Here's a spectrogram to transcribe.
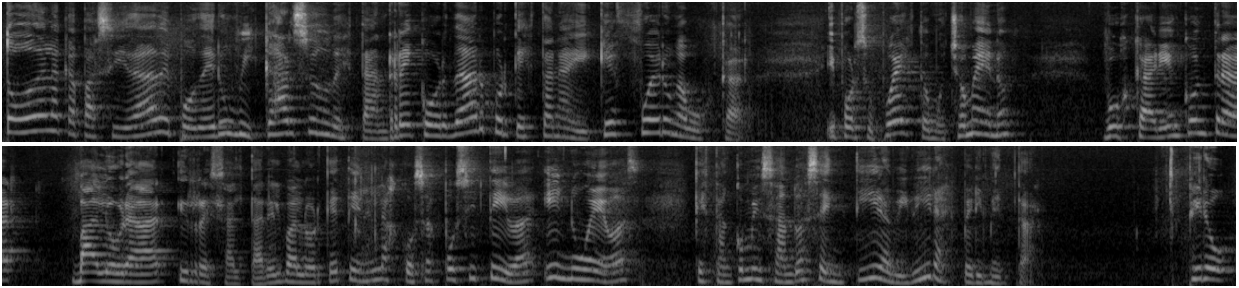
toda la capacidad de poder ubicarse donde están, recordar por qué están ahí, qué fueron a buscar y por supuesto, mucho menos, buscar y encontrar, valorar y resaltar el valor que tienen las cosas positivas y nuevas que están comenzando a sentir, a vivir, a experimentar. Pero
